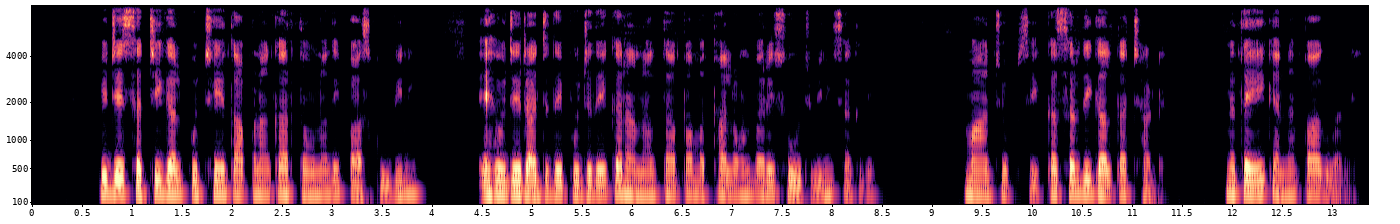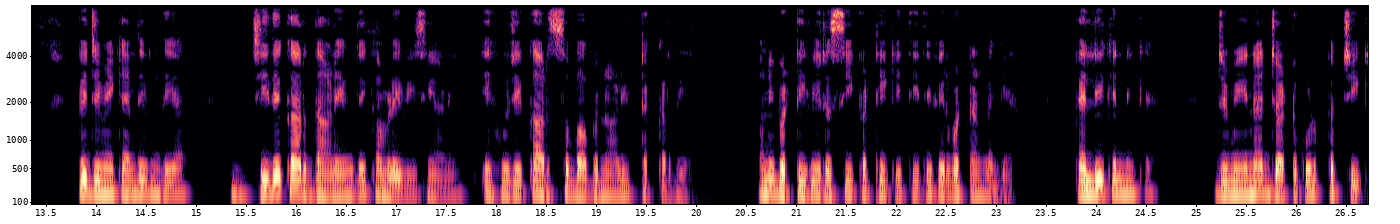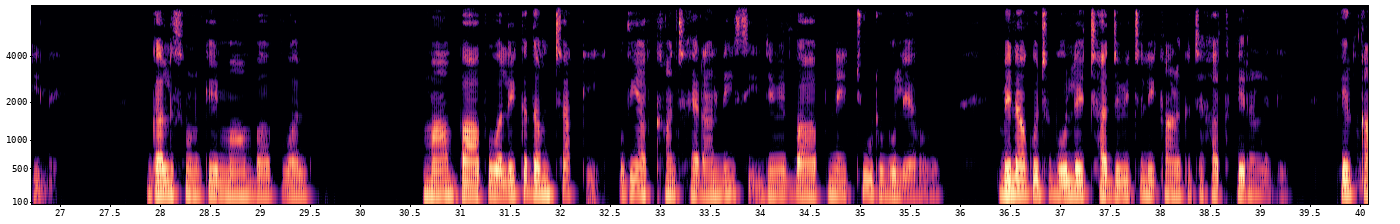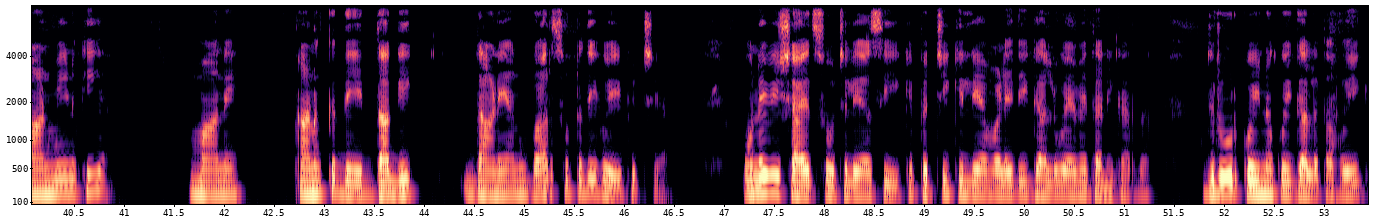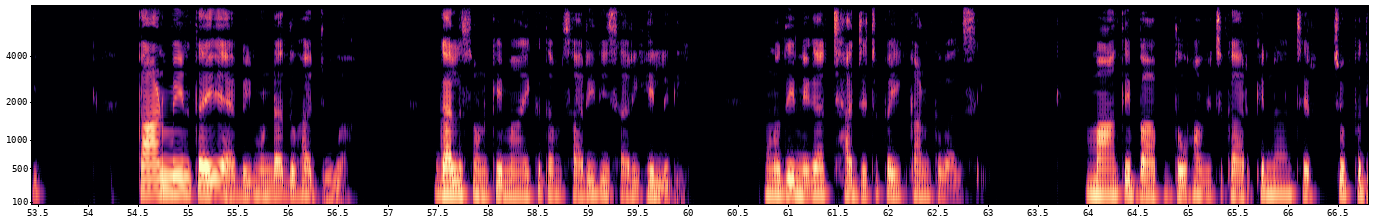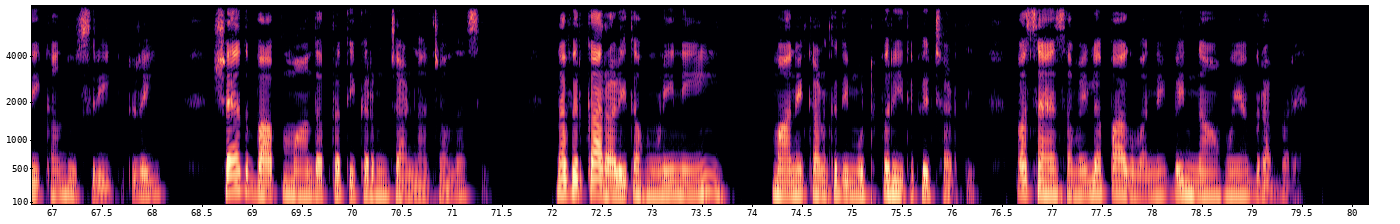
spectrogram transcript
ਵੀ ਜੇ ਸੱਚੀ ਗੱਲ ਪੁੱਛੇ ਤਾਂ ਆਪਣਾ ਘਰ ਤਾਂ ਉਹਨਾਂ ਦੇ ਪਾਸਕੂ ਵੀ ਨਹੀਂ। ਇਹੋ ਜੇ ਰੱਜ ਦੇ ਪੁੱਜਦੇ ਘਰਾਂ ਨਾਲ ਤਾਂ ਆਪਾਂ ਮੱਥਾ ਲਾਉਣ ਬਾਰੇ ਸੋਚ ਵੀ ਨਹੀਂ ਸਕਦੇ। ਮਾਂ ਚੁੱਪ ਸੀ। ਕਸਰ ਦੀ ਗੱਲ ਤਾਂ ਛੱਡ। ਮੈਂ ਤਾਂ ਇਹ ਕਹਿਣਾ ਭਾਗਵਾਨ ਨੇ ਵੀ ਜਿਵੇਂ ਕਹਿੰਦੇ ਹੁੰਦੇ ਆ, ਜਿਹਦੇ ਘਰ ਦਾਣੇ ਉਹਦੇ ਕਮਲੇ ਵੀ ਸਿਆਣੇ, ਇਹੋ ਜੇ ਘਰ ਸਬਬ ਨਾਲ ਹੀ ਟੱਕਰਦੇ ਆ। ਉਹਨੇ ਵੱਟੀ ਹੋਈ ਰੱਸੀ ਇਕੱਠੀ ਕੀਤੀ ਤੇ ਫਿਰ ਵਟਣ ਲੱਗਿਆ। ਪਹਿਲੀ ਕਿੰਨੀ ਕੁ ਜ਼ਮੀਨ ਹੈ ਜੱਟ ਕੋਲ 25 ਕਿੱਲੇ। ਗੱਲ ਸੁਣ ਕੇ ਮਾਂ ਬਾਪ ਵੱਲ, ਮਾਂ ਬਾਪ ਵੱਲ ਇੱਕਦਮ ਝਾਕੀ ਉਹਦੀਆਂ ਅੱਖਾਂ 'ਚ ਹੈਰਾਨੀ ਸੀ, ਜਿਵੇਂ ਬਾਪ ਨੇ ਝੂਠ ਬੋਲਿਆ ਹੋਵੇ। ਬਿਨਾਂ ਕੁਝ ਬੋਲੇ ਛੱਜ ਵਿਚਲੀ ਕਣਕ 'ਚ ਹੱਥ ਫੇਰਨ ਲੱਗੇ। ਫਿਰ ਕਾਣਮੀਣ ਕੀ ਆ ਮਾਂ ਨੇ ਕਣਕ ਦੇ ਦਾਗੀ ਦਾਣਿਆਂ ਨੂੰ ਬਾਹਰ ਸੁੱਟਦੇ ਹੋਏ ਪੁੱਛਿਆ। ਉਹਨੇ ਵੀ ਸ਼ਾਇਦ ਸੋਚ ਲਿਆ ਸੀ ਕਿ 25 ਕਿੱਲਿਆਂ ਵਾਲੇ ਦੀ ਗੱਲ ਉਹ ਐਵੇਂ ਤਾਂ ਨਹੀਂ ਕਰਦਾ। ਜ਼ਰੂਰ ਕੋਈ ਨਾ ਕੋਈ ਗੱਲ ਤਾਂ ਹੋਏਗੀ। ਕਾਣਮੀਨ ਤਾਂ ਇਹ ਹੈ ਵੀ ਮੁੰਡਾ ਦੁਹਾਜੂ ਆ ਗੱਲ ਸੁਣ ਕੇ ਮਾਂ ਇੱਕਦਮ ਸਾਰੀ ਦੀ ਸਾਰੀ ਹਿੱਲ ਗਈ। ਹੁਣ ਉਹਦੀ ਨਿਗਾਹ ਛੱਜ 'ਚ ਪਈ ਕਣਕ ਵੱਲ ਸੀ। ਮਾਂ ਤੇ ਬਾਪ ਦੋਹਾਂ ਵਿਚਕਾਰ ਕਿੰਨਾ ਚਿਰ ਚੁੱਪ ਦੀ ਕੰਧ ਉਸਰੀ ਰਹੀ। ਸ਼ਾਇਦ ਬਾਪ ਮਾਂ ਦਾ ਪ੍ਰਤੀਕਰਮ ਜਾਣਨਾ ਚਾਹੁੰਦਾ ਸੀ। ਨਾ ਫਿਰ ਘਰ ਵਾਲੀ ਤਾਂ ਹੋਣੀ ਨਹੀਂ। ਮਾਂ ਨੇ ਕਣਕ ਦੀ ਮੁੱਠ ਭਰੀ ਤੇ ਫਿਰ ਛੱਡਤੀ ਬਸ ਐ ਸਮਝ ਲੈ ਭਾਗਵਾਨ ਨੇ ਬਈ ਨਾ ਹੋਇਆ ਬਰਾਬਰ ਹੈ।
